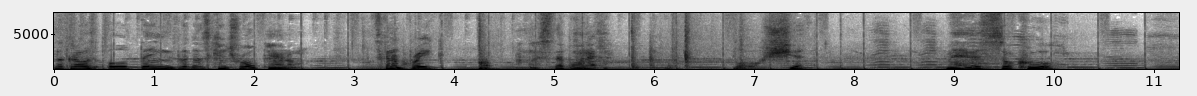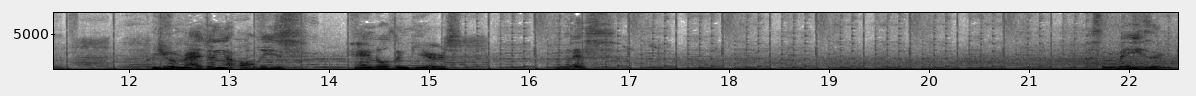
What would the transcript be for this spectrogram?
Look at all these old things. Look at this control panel. It's gonna break. I'm gonna step on it. Oh shit. Man, this is so cool. Could you imagine all these handles and gears? Look at this. That's amazing.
